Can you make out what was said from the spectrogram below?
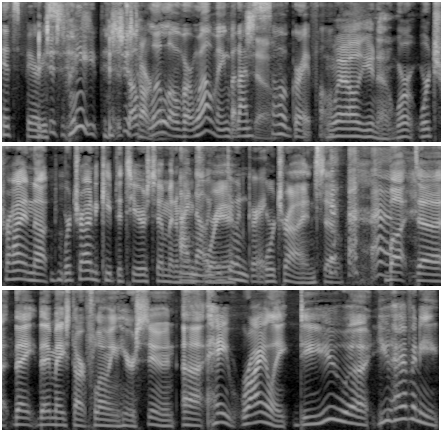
It's very It just sweet. It's It's, just a little overwhelming, but I'm So- so, grateful. Well, you know, we're we're trying not we're trying to keep the tears to a minimum I know, for you're you. doing great. We're trying. So, but uh, they they may start flowing here soon. Uh, hey, Riley, do you uh, you have any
